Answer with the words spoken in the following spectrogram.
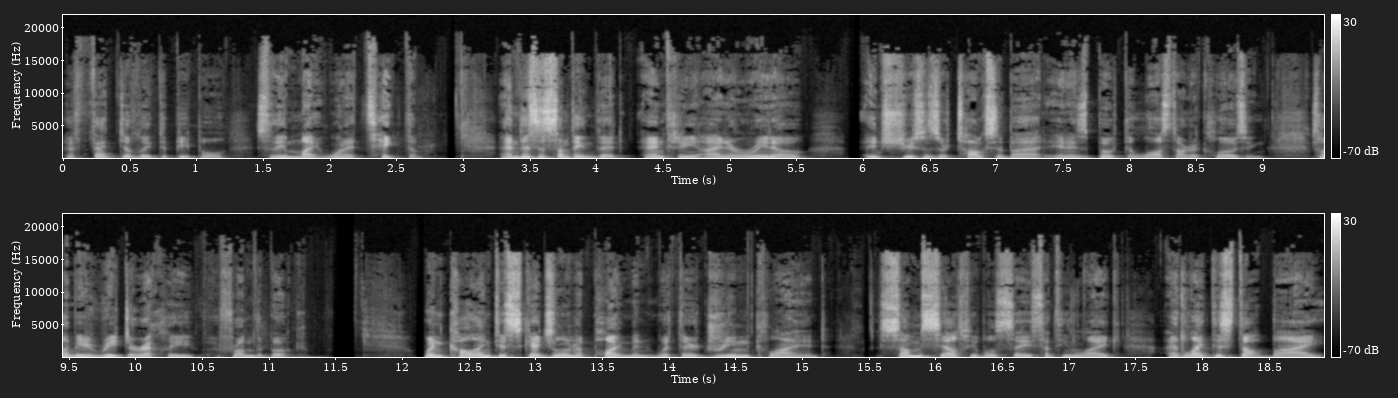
effectively to people so they might want to take them. And this is something that Anthony Iannarino introduces or talks about in his book, The Lost Art of Closing. So let me read directly from the book. When calling to schedule an appointment with their dream client, some salespeople say something like, I'd like to stop by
